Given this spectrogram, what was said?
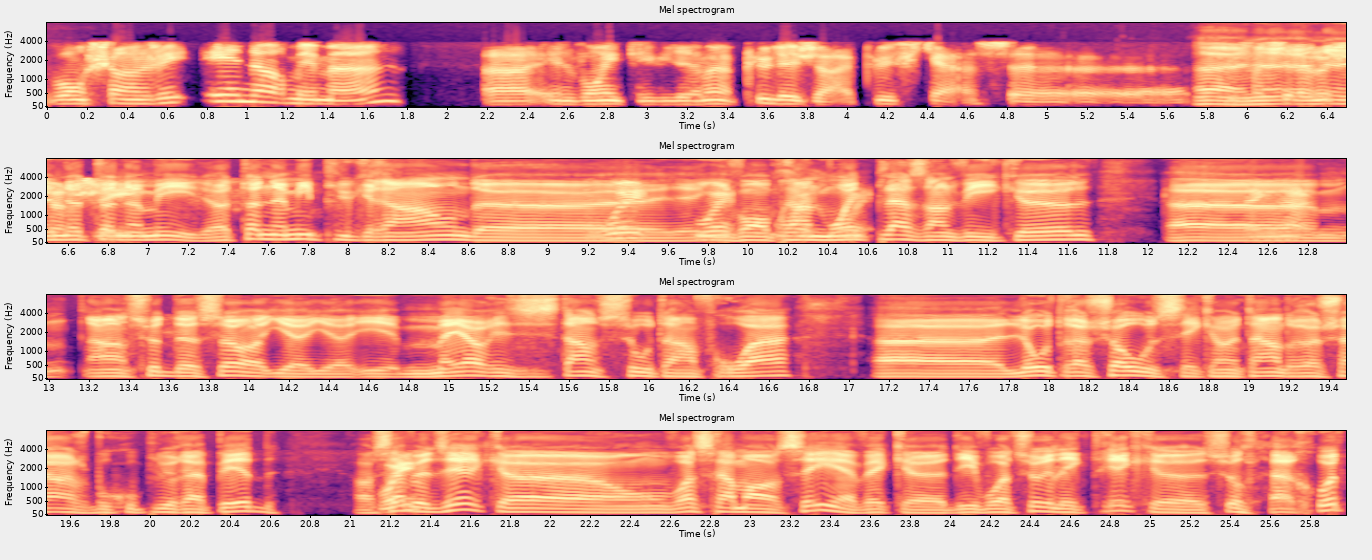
vont changer énormément euh, ils vont être évidemment plus légères, plus efficaces. Euh, Euh, plus une, autonomie, une autonomie plus grande. euh, Oui, ils oui, vont prendre oui, moins de place dans le véhicule. Euh, ensuite de ça, il y y y a une meilleure résistance si au temps froid. Euh, L'autre chose, c'est qu'un temps de recharge beaucoup plus rapide. Alors, ça Oui. veut dire qu'on va se ramasser avec euh, des voitures électriques euh, sur la route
